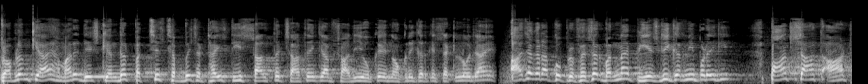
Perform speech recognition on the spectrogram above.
प्रॉब्लम क्या है? हमारे देश के अंदर 25, 26, 28, 30 साल तक चाहते हैं कि आप शादी होकर नौकरी करके सेटल हो जाएँ। आज अगर आपको प्रोफेसर बनना है पीएचडी करनी पड़ेगी। पाँच सात आठ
